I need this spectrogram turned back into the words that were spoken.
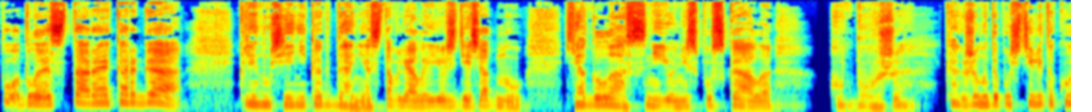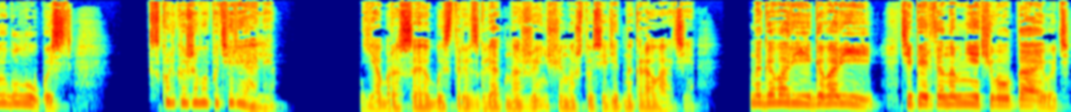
подлая старая корга! Клянусь, я никогда не оставляла ее здесь одну. Я глаз с нее не спускала. О, боже, как же мы допустили такую глупость! Сколько же мы потеряли?» Я бросаю быстрый взгляд на женщину, что сидит на кровати — «Да говори, говори! Теперь-то нам нечего утаивать!»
